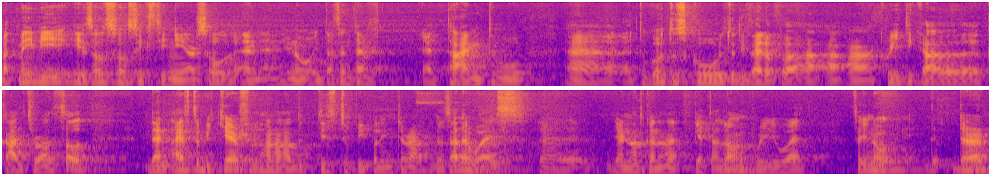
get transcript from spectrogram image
but maybe is also 16 years old and, and you know, it doesn't have had time to, uh, to go to school, to develop a, a, a critical uh, cultural thought, then I have to be careful on how these two people interact because otherwise uh, they're not going to get along really well. So, you know, th- there are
